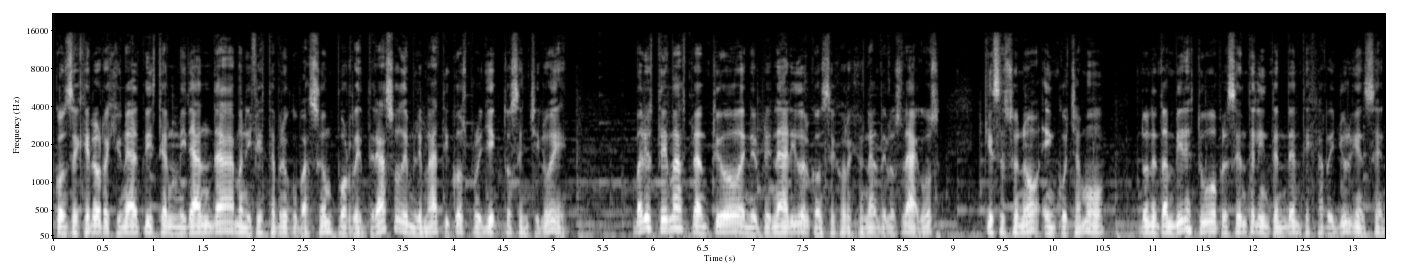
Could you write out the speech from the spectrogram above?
Consejero regional Cristian Miranda manifiesta preocupación por retraso de emblemáticos proyectos en Chiloé. Varios temas planteó en el plenario del Consejo Regional de los Lagos, que sesionó en Cochamó, donde también estuvo presente el intendente Harry Jürgensen.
